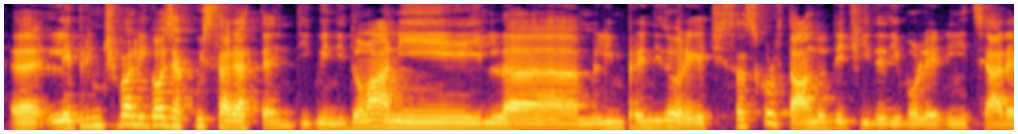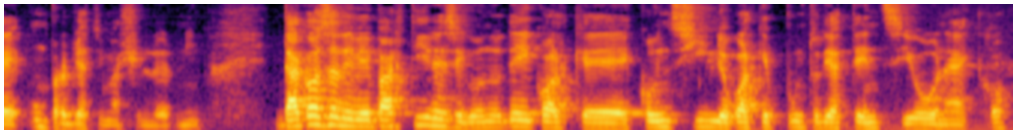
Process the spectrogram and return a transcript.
eh, le principali cose a cui stare attenti? Quindi domani il, l'imprenditore che ci sta ascoltando decide di voler iniziare un progetto di machine learning. Da cosa deve partire secondo te? Qualche consiglio, qualche punto di attenzione? Ecco.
